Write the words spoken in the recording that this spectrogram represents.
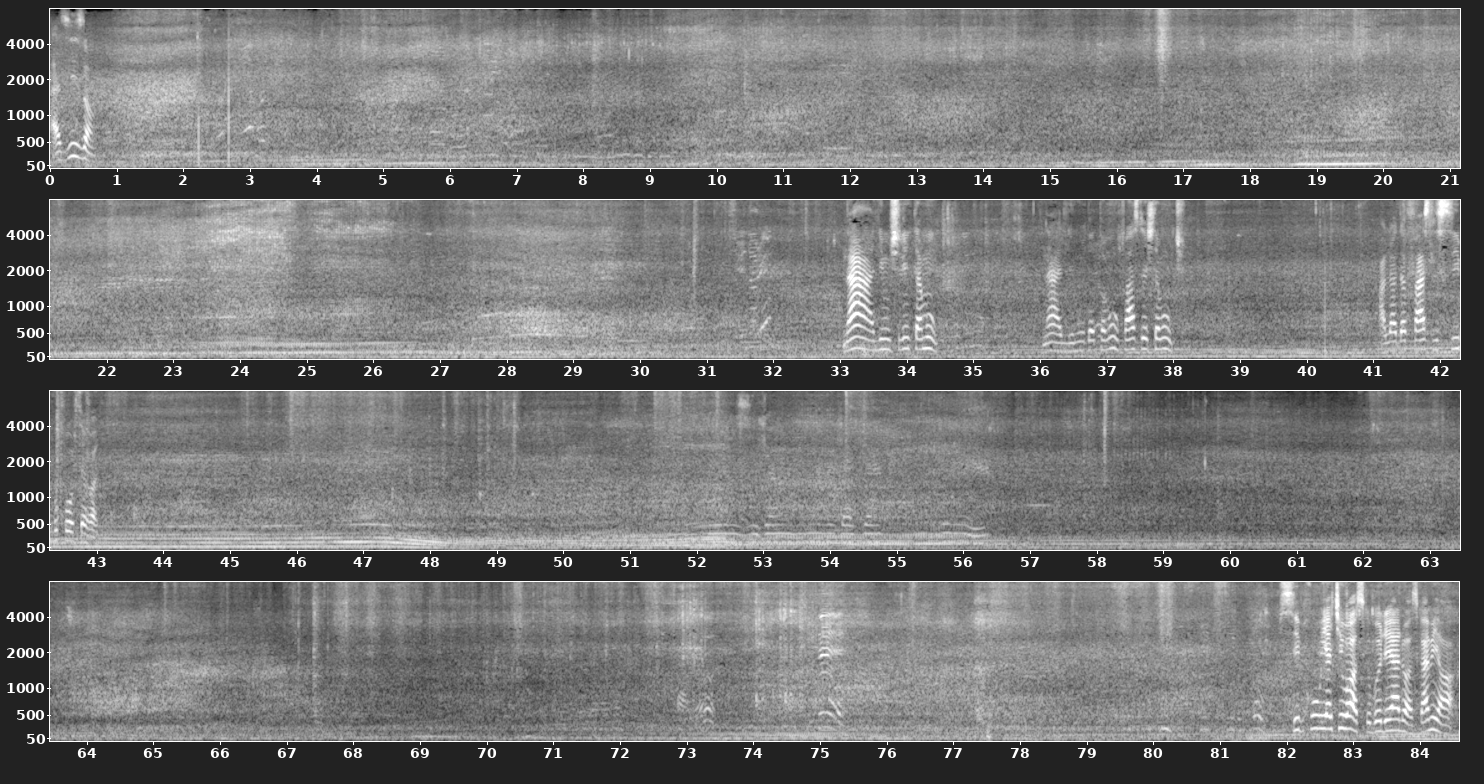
عزیزم نه لیمو شیرین تموم. نه لیمو ده تموم فصلش تموم چه حالا ده فصل سیب و پرتقال سیب خوب یکی واس که بولی واس کمی ها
